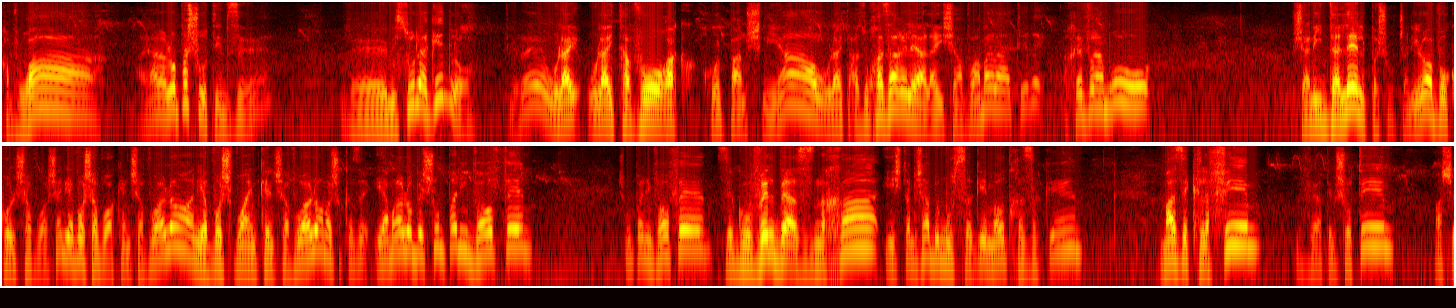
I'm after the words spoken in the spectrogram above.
חבורה, היה לה לא פשוט עם זה, וניסו להגיד לו, תראה, אולי, אולי תבוא רק כל פעם שנייה, אולי... אז הוא חזר אליה, לאישה, והוא אמר לה, תראה, החבר'ה אמרו שאני אדלל פשוט, שאני לא אבוא כל שבוע, שאני אבוא שבוע כן, שבוע לא, אני אבוא שבועיים כן, שבוע לא, משהו כזה. היא אמרה לו, בשום פנים ואופן, בשום פנים ואופן, זה גובל בהזנחה, היא השתמשה במושגים מאוד חזקים, מה זה קלפים, ואתם שותים, מה ש...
